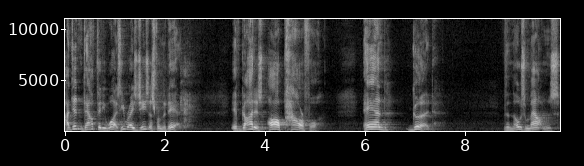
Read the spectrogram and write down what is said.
I didn't doubt that He was, He raised Jesus from the dead. If God is all powerful and good, then those mountains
